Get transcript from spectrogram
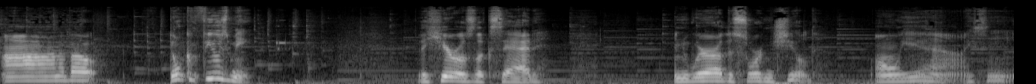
on about? Don't confuse me. The heroes look sad. And where are the sword and shield? Oh, yeah, I see.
